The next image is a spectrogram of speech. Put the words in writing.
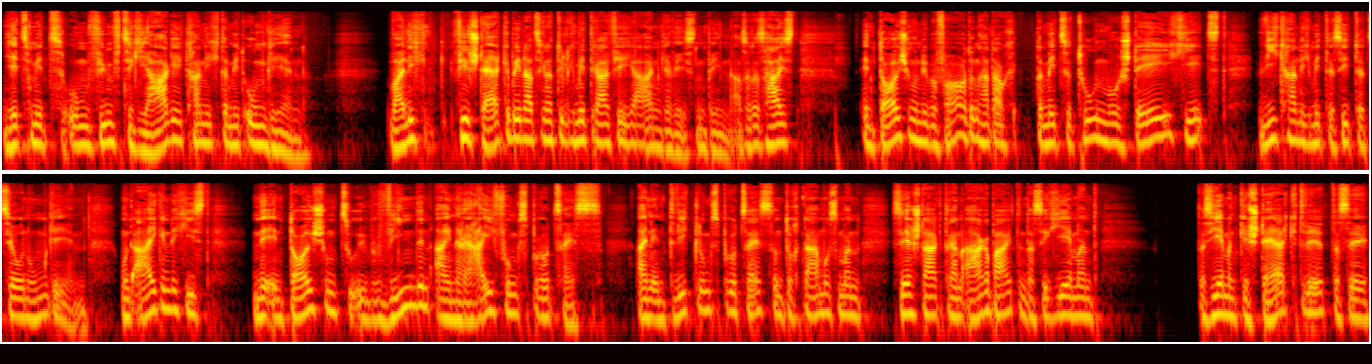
Jetzt mit um 50 Jahren kann ich damit umgehen. Weil ich viel stärker bin, als ich natürlich mit drei, vier Jahren gewesen bin. Also das heißt, Enttäuschung und Überforderung hat auch damit zu tun, wo stehe ich jetzt, wie kann ich mit der Situation umgehen. Und eigentlich ist eine Enttäuschung zu überwinden ein Reifungsprozess ein Entwicklungsprozess und doch da muss man sehr stark daran arbeiten, dass sich jemand, dass jemand gestärkt wird, dass er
